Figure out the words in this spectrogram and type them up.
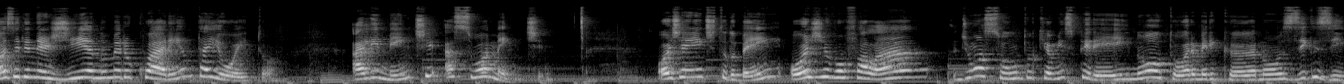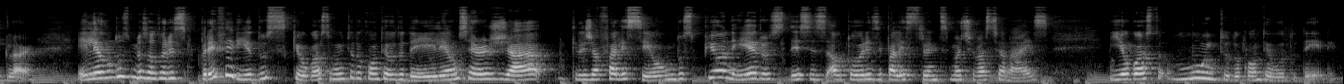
Dose de energia número 48. Alimente a sua mente. Oi, gente, tudo bem? Hoje eu vou falar de um assunto que eu me inspirei no autor americano Zig Ziglar. Ele é um dos meus autores preferidos, que eu gosto muito do conteúdo dele. É um senhor já que ele já faleceu, um dos pioneiros desses autores e palestrantes motivacionais. E eu gosto muito do conteúdo dele.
